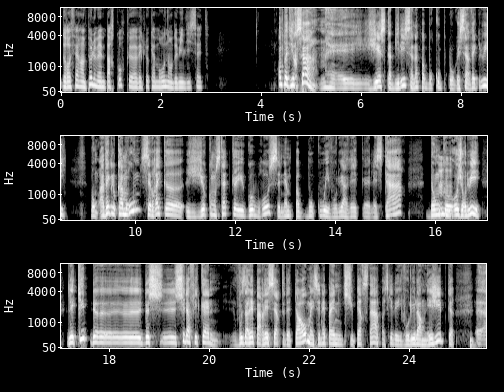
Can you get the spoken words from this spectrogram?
de refaire un peu le même parcours qu'avec le Cameroun en 2017. On peut dire ça, mais JS Kabylie, ça n'a pas beaucoup progressé avec lui. Bon, avec le Cameroun, c'est vrai que je constate que Hugo Bros n'aime pas beaucoup évoluer avec euh, les stars. Donc Mhm. euh, aujourd'hui, l'équipe de, de Su- sud-africaine, vous allez parler certes de Tao, mais ce n'est pas une superstar parce qu'il évolue là en Égypte. Euh,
